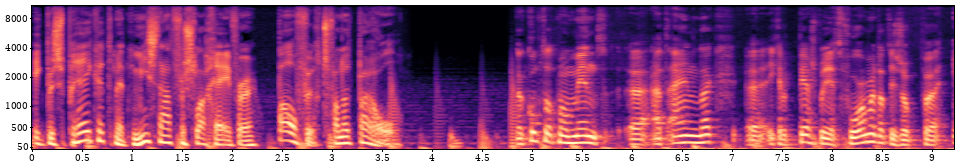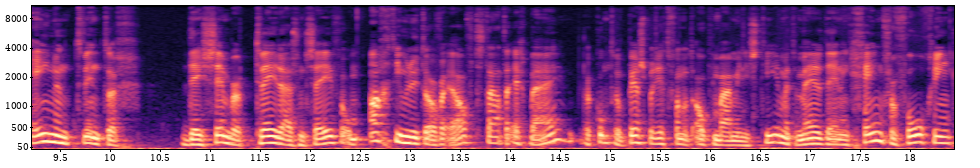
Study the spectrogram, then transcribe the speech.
Ik bespreek het met misdaadverslaggever Paul Vught van het Parool. Dan komt dat moment eh, uiteindelijk. eh, ik heb het persbericht voor me. Dat is op eh, 21 december 2007 om 18 minuten over 11. Het staat er echt bij. Dan komt er een persbericht van het Openbaar Ministerie met de mededeling geen vervolging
